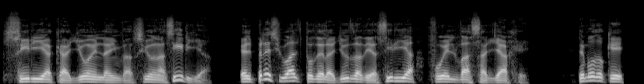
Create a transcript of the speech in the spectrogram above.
Siria cayó en la invasión asiria. El precio alto de la ayuda de Asiria fue el vasallaje. De modo que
